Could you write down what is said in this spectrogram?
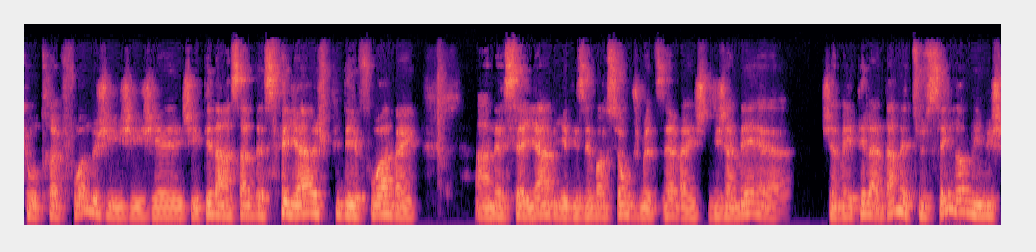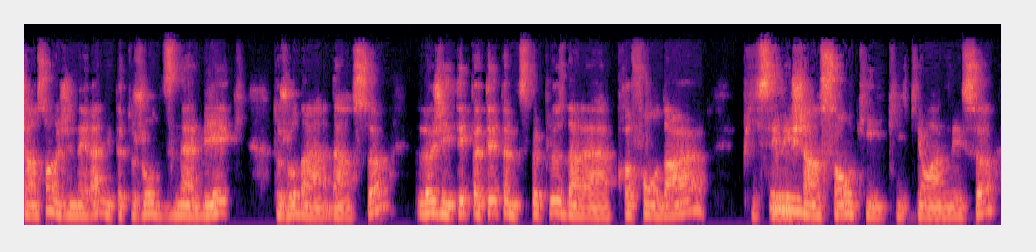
qu'autrefois. J'ai été dans la salle d'essayage, puis des fois, ben, en essayant, il y a des émotions que je me disais, ben, je n'ai jamais, euh, jamais été là-dedans, mais tu le sais, là, mes, mes chansons en général étaient toujours dynamiques, toujours dans, dans ça. Là, j'ai été peut-être un petit peu plus dans la profondeur, puis c'est les mm. chansons qui, ont amené ça.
